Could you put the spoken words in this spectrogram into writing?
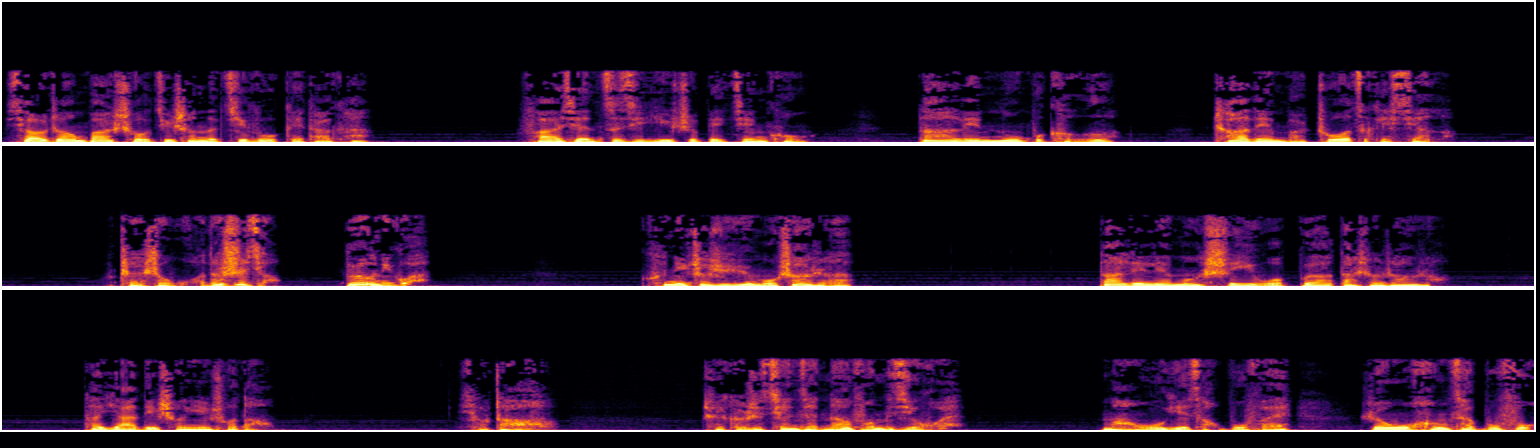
小张把手机上的记录给他看。发现自己一直被监控，大林怒不可遏，差点把桌子给掀了。这是我的事情，不用你管。可你这是预谋杀人。大林连忙示意我不要大声嚷嚷，他压低声音说道：“小张，这可是千载难逢的机会，马无夜草不肥，人无横财不富，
